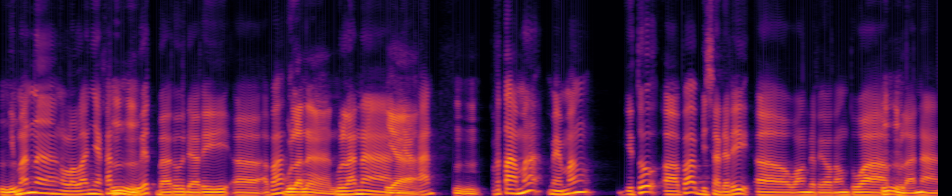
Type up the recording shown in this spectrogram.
Mhm. gimana ngelolanya kan Mhm. duit baru dari uh, apa? Bulanan. Bulanan Ya. ya kan. Hmm. Pertama memang itu apa bisa dari uh, uang dari orang tua Mhm. bulanan.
